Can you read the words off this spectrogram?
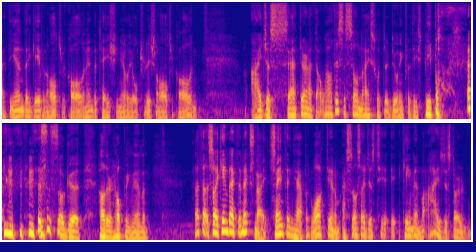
at the end, they gave an altar call, an invitation, you know, the old traditional altar call. And I just sat there and I thought, wow, this is so nice what they're doing for these people. this is so good how they're helping them. And I thought, so I came back the next night. Same thing happened. Walked in. As soon as I just came in, my eyes just started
